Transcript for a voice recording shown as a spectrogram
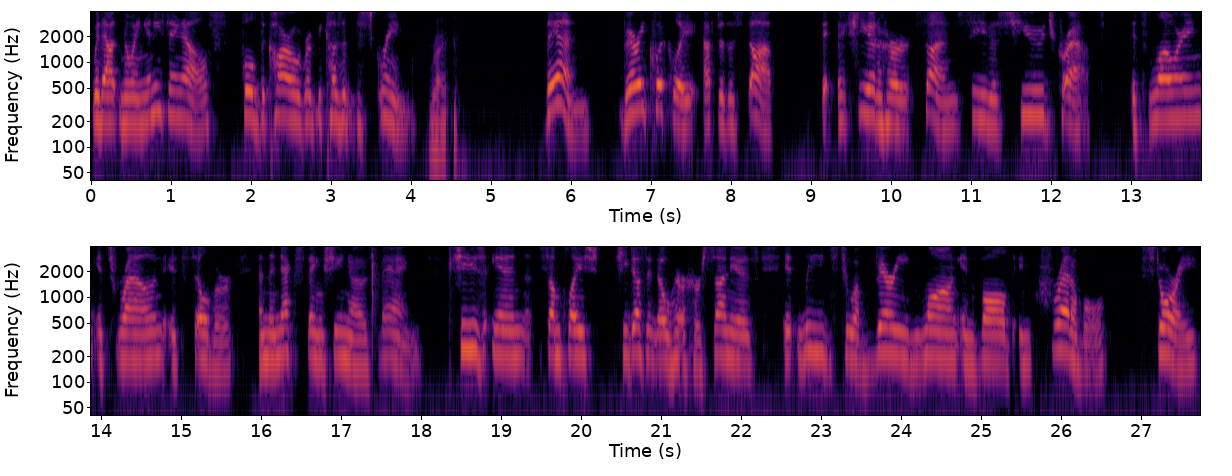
without knowing anything else, pulled the car over because of the scream. Right. Then, very quickly after the stop, she and her son see this huge craft it's lowering, it's round, it's silver. And the next thing she knows, bang, she's in some place she doesn't know where her son is. It leads to a very long, involved, incredible story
